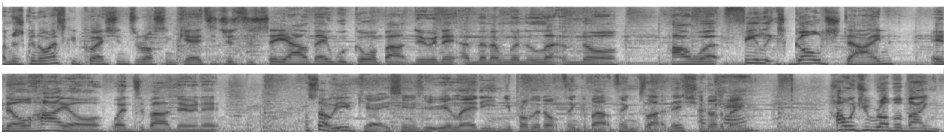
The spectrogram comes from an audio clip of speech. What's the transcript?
I'm just going to ask a question to Ross and Katie just to see how they would go about doing it, and then I'm going to let them know how uh, Felix Goldstein in Ohio went about doing it. I'll start with you, Katie, seeing as you're a lady and you probably don't think about things like this, you know what I mean? How would you rob a bank?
